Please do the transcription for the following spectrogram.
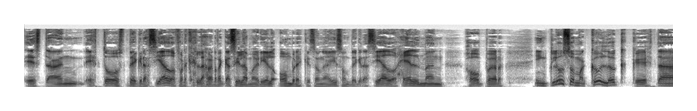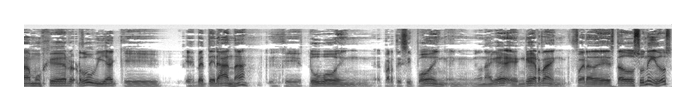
están estos desgraciados, porque la verdad casi la mayoría de los hombres que son ahí son desgraciados, Hellman, Hopper, incluso McCulloch, que esta mujer rubia que es veterana, que estuvo en, participó en, en una en guerra en, fuera de Estados Unidos,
